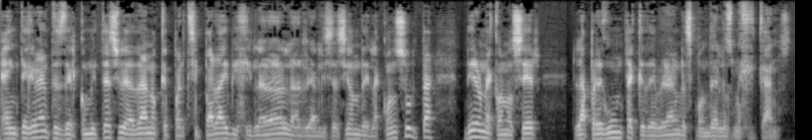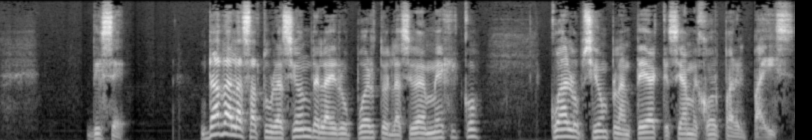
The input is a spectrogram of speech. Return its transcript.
e integrantes del Comité Ciudadano que participará y vigilará la realización de la consulta, dieron a conocer la pregunta que deberán responder los mexicanos. Dice, dada la saturación del aeropuerto de la Ciudad de México, ¿cuál opción plantea que sea mejor para el país?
